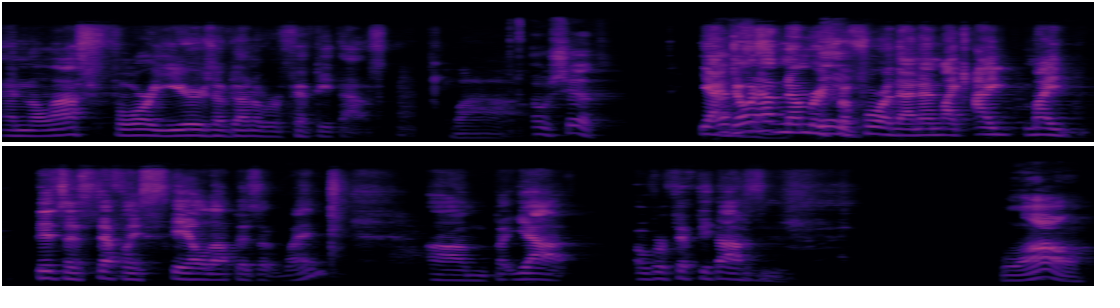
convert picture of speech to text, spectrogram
and the last four years, I've done over fifty thousand. Wow. Oh shit. Yeah, I don't have numbers big. before then, and like I, my business definitely scaled up as it went. Um, but yeah, over fifty thousand, Wow.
